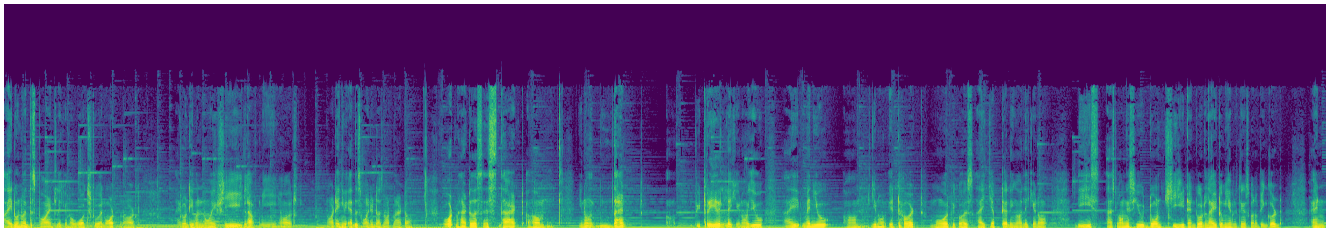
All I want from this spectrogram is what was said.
i don't know at this point like you know what's true and what not i don't even know if she loved me or not. Anyway at this point it does not matter. What matters is that um you know that uh, betrayal like you know you I when you um, you know it hurt more because I kept telling her like you know these as long as you don't cheat and don't lie to me everything is gonna be good. And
